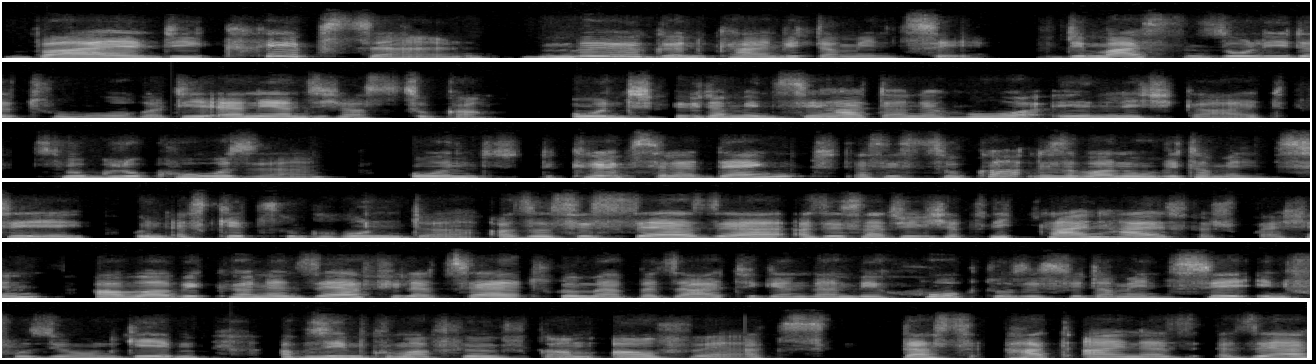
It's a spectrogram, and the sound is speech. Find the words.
weil die Krebszellen mögen kein Vitamin C. Die meisten solide Tumore, die ernähren sich aus Zucker. Und Vitamin C hat eine hohe Ähnlichkeit zu Glucose. Und die Krebszelle denkt, das ist Zucker, das ist aber nur Vitamin C und es geht zugrunde. Also es ist sehr, sehr, also es ist natürlich jetzt nicht kein Heilsversprechen, aber wir können sehr viele Zelltrümmer beseitigen, wenn wir Hochdosis Vitamin C Infusion geben, ab 7,5 Gramm aufwärts. das hat eine sehr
